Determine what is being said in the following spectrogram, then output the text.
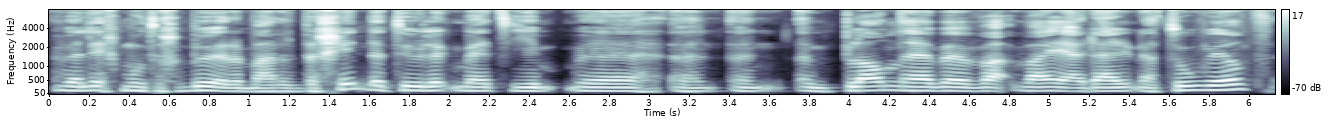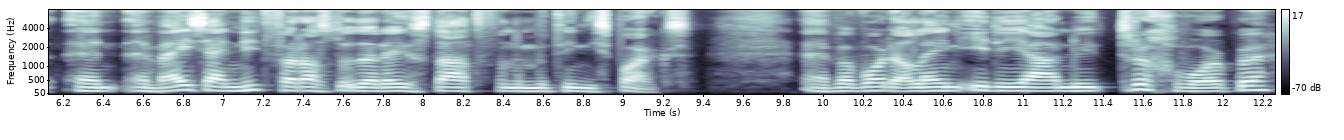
wellicht moeten gebeuren. Maar het begint natuurlijk met je, een, een, een, plan hebben waar, waar, je uiteindelijk naartoe wilt. En, en wij zijn niet verrast door de resultaten van de Martini Sparks. Uh, we worden alleen ieder jaar nu teruggeworpen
